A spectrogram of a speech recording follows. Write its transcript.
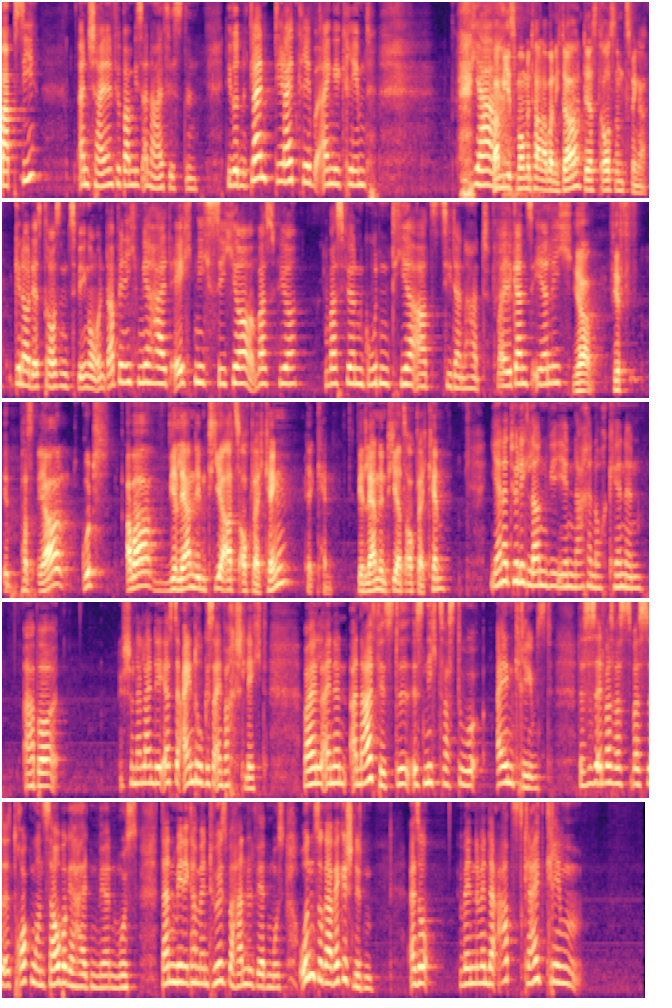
Babsi anscheinend für Bambis Analfisteln. Die wird mit kleinen Gleitcreme eingecremt. Ja. Bambi ist momentan aber nicht da, der ist draußen im Zwinger. Genau, der ist draußen im Zwinger. Und da bin ich mir halt echt nicht sicher, was für, was für einen guten Tierarzt sie dann hat. Weil ganz ehrlich, Ja, wir, äh, pass, ja, gut, aber wir lernen den Tierarzt auch gleich kennen. Äh, kennen. Wir lernen den Tierarzt auch gleich kennen. ja, natürlich lernen wir ihn nachher noch kennen. Aber schon allein der erste Eindruck ist einfach schlecht. Weil eine Analfistel ist nichts, was du eincremst. Das ist etwas, was, was äh, trocken und sauber gehalten werden muss, dann medikamentös behandelt werden muss und sogar weggeschnitten. Also, wenn, wenn der Arzt Gleitcreme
